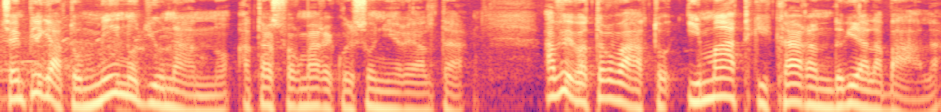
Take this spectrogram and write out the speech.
ci ha impiegato meno di un anno a trasformare quel sogno in realtà. Aveva trovato i matchi Carandria alla Bala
